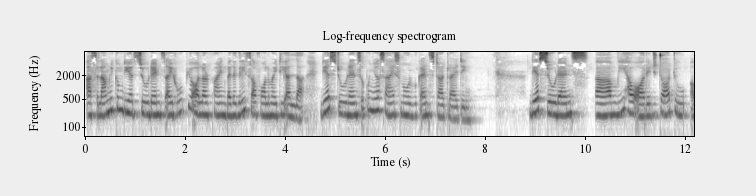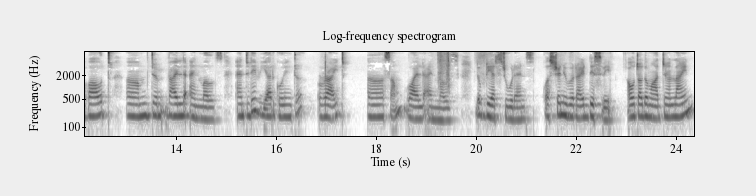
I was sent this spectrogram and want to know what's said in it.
Assalamu alaikum dear students. I hope you all are fine by the grace of Almighty Allah. Dear students, open your science notebook and start writing. Dear students, um, we have already taught you about um, wild animals and today we are going to write uh, some wild animals. Look dear students, question you will write this way. Out of the marginal line,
